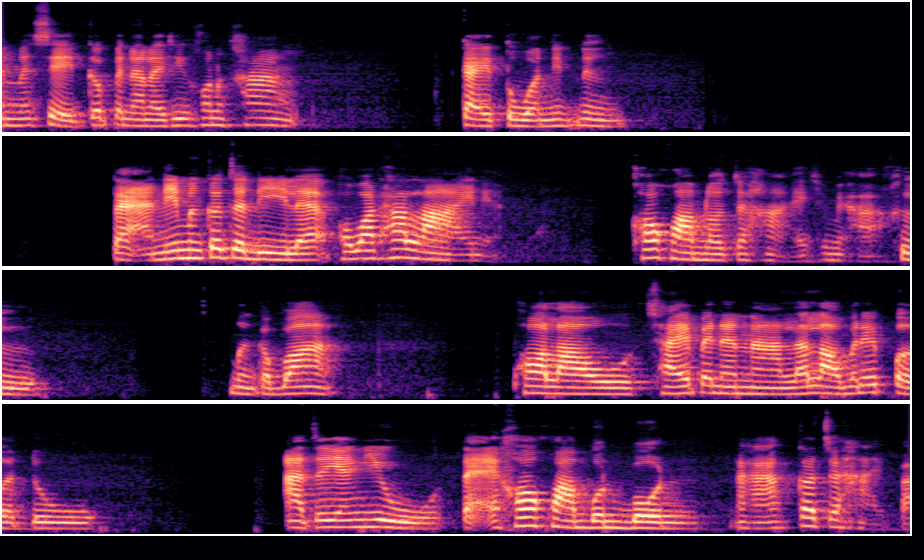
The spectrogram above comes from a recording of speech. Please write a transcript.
iMessage ก็เป็นอะไรที่ค่อนข้างไกลตัวนิดนึง แต่อันนี้มันก็จะดีแล้ว เพราะว่าถ้า Line เนี่ย ข้อความเราจะหายใช่ไหมคะ คือ เหมือนกับว่า พอเราใช้ไปนานๆแล้วเราไม่ได้เปิดดู อาจจะยังอยู่แต่ข้อความบนๆนะคะก็จะหายไป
